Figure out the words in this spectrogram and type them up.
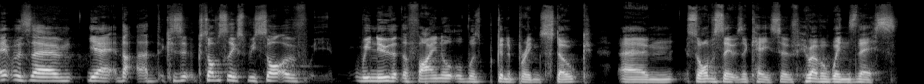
it was um, yeah, because because obviously we sort of we knew that the final was going to bring Stoke, um, so obviously it was a case of whoever wins this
